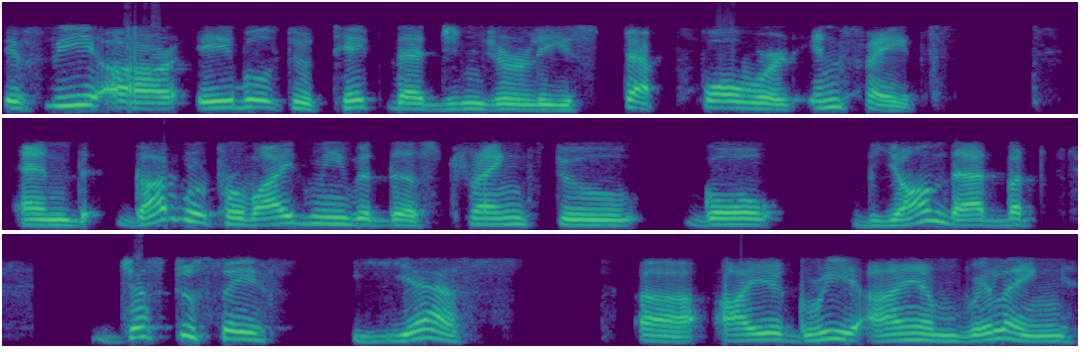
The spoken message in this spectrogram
if we are able to take that gingerly step forward in faith, and God will provide me with the strength to go beyond that, but just to say yes, uh, I agree, I am willing,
